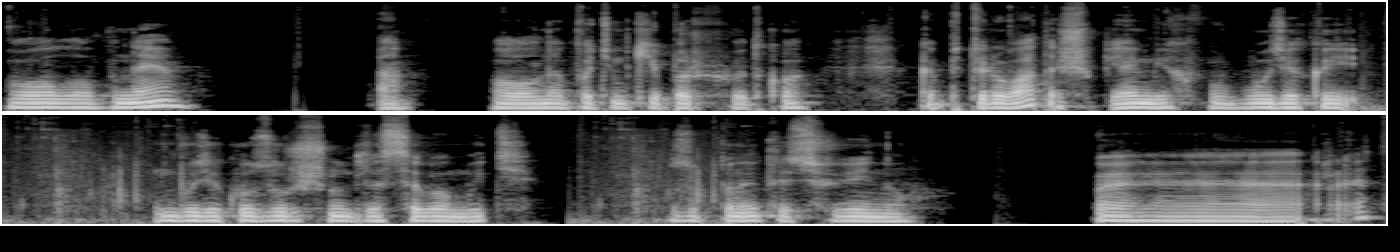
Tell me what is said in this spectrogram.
Головне. А, головне потім кіпер швидко капітулювати, щоб я міг в будь-який будь-яку зручну для себе мить зупинити цю війну. Вперед.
